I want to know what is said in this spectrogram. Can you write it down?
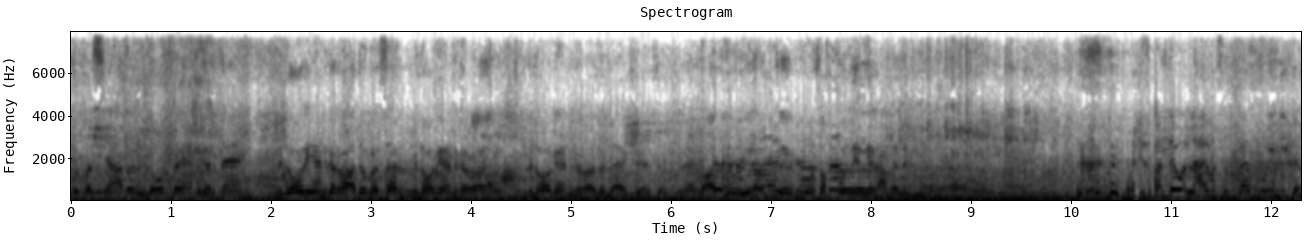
तो बस यहाँ पे व्लॉग का एंड करते हैं। व्लॉग एंड करवा दो बस सर व्लॉग एंड करवा दो। व्लॉग एंड करवा दो लाइक शेयर सब्सक्राइब बात तो ये ना इनको सबको ले लेना पहले इस बंदे को लाइव सब्सक्राइब कोई नहीं कर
